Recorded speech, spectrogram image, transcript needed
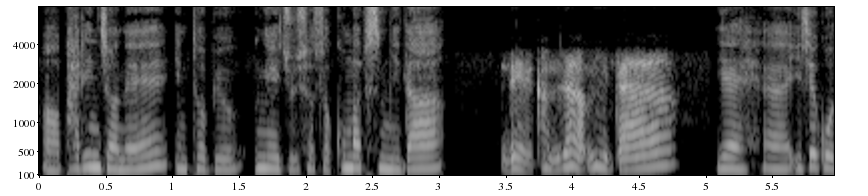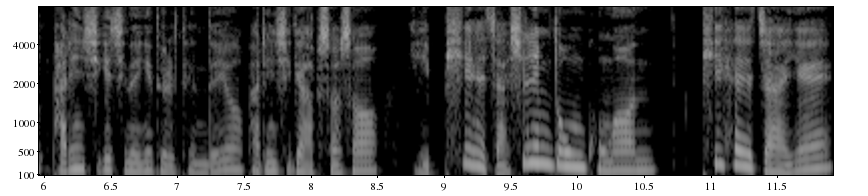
어, 발인 전에 인터뷰 응해주셔서 고맙습니다. 네, 감사합니다. 예, 아, 이제 곧 발인식이 진행이 될 텐데요. 발인식에 앞서서 이 피해자, 신림동 공원 피해자의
